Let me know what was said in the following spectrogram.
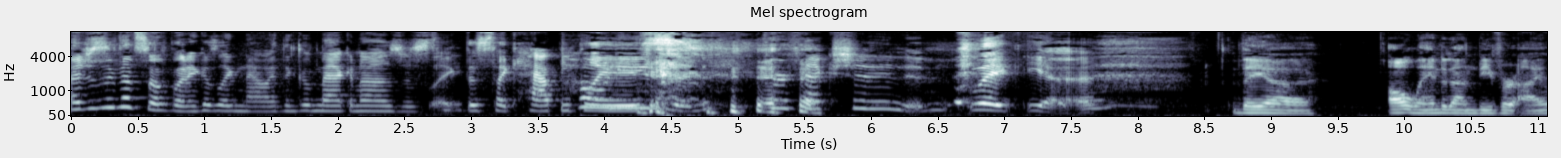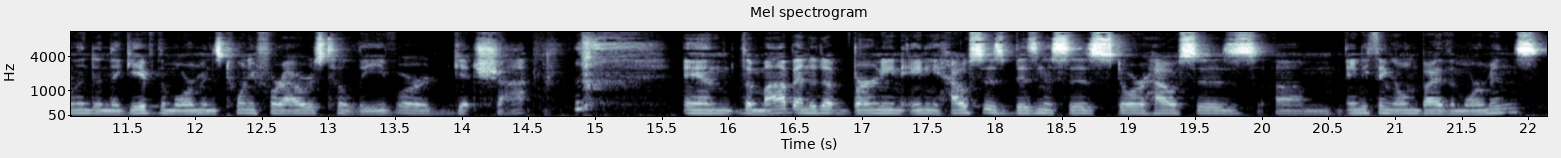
I just think that's so funny because like now I think of Mackinac as just like this like happy place. and perfection and like yeah. they uh, all landed on Beaver Island and they gave the Mormons 24 hours to leave or get shot. And the mob ended up burning any houses, businesses, storehouses, um, anything owned by the Mormons,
